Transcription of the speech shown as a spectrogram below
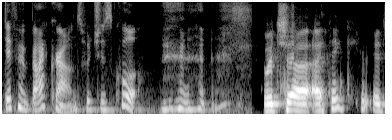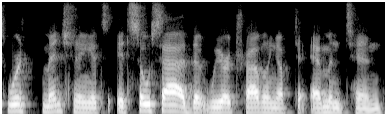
different backgrounds, which is cool. which uh, I think it's worth mentioning. It's it's so sad that we are traveling up to Edmonton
